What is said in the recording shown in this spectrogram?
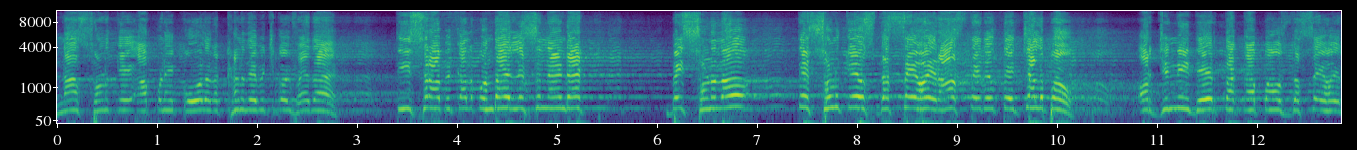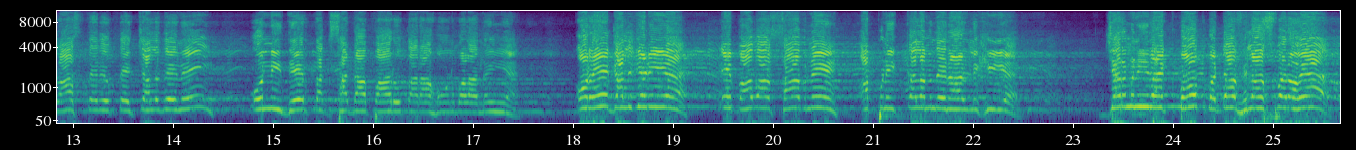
ਨਾ ਸੁਣ ਕੇ ਆਪਣੇ ਕੋਲ ਰੱਖਣ ਦੇ ਵਿੱਚ ਕੋਈ ਫਾਇਦਾ ਹੈ। ਤੀਸਰਾ ਵਿਕਲਪ ਹੁੰਦਾ ਹੈ ਲਿਸਨ ਐਂਡ ਐਕਟ ਬਈ ਸੁਣ ਲਓ ਤੇ ਸੁਣ ਕੇ ਉਸ ਦੱਸੇ ਹੋਏ ਰਾਸਤੇ ਦੇ ਉੱਤੇ ਚੱਲ ਪਾਓ। ਔਰ ਜਿੰਨੀ ਦੇਰ ਤੱਕ ਆਪਾਂ ਉਸ ਦੱਸੇ ਹੋਏ ਰਾਸਤੇ ਦੇ ਉੱਤੇ ਚੱਲਦੇ ਨਹੀਂ ਉਨੀ ਦੇਰ ਤੱਕ ਸਾਡਾ ਪਾਰ ਉਤਾਰਾ ਹੋਣ ਵਾਲਾ ਨਹੀਂ ਹੈ। ਔਰ ਇਹ ਗੱਲ ਜਿਹੜੀ ਹੈ, ਇਹ ਬਾਬਾ ਸਾਹਿਬ ਨੇ ਆਪਣੀ ਕਲਮ ਦੇ ਨਾਲ ਲਿਖੀ ਹੈ। ਜਰਮਨੀ ਦਾ ਇੱਕ ਬਹੁਤ ਵੱਡਾ ਫਿਲਾਸਫਰ ਹੋਇਆ।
